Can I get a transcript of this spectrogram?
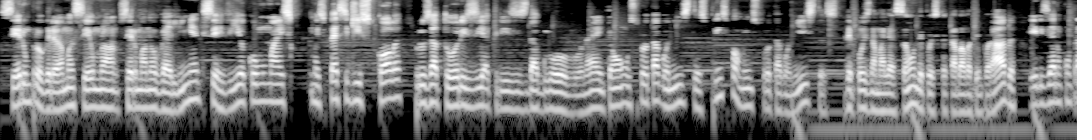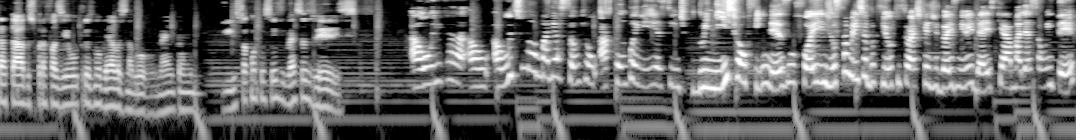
ser um programa, ser uma, ser uma novelinha que servia como uma, uma espécie de escola para os atores e atrizes da Globo, né? Então os protagonistas, principalmente os protagonistas, depois da malhação, depois que acabava a temporada, eles eram contratados para fazer outras novelas na Globo, né? Então isso aconteceu diversas vezes. A única, a, a última malhação que eu acompanhei, assim, tipo, do início ao fim mesmo, foi justamente a do Fiuk, que eu acho que é de 2010, que é a Malhação ID.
